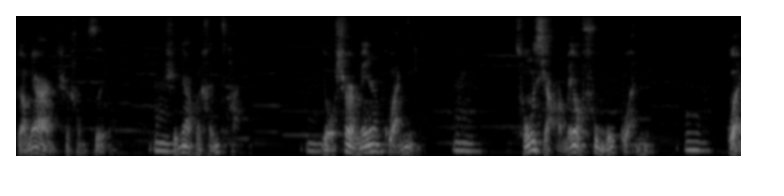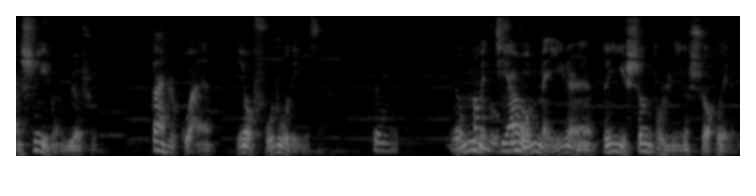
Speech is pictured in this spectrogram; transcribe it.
表面上是很自由，嗯实际上会很惨的。嗯有事儿没人管你，嗯从小没有父母管你，嗯，管是一种约束，但是管也有辅助的意思。呀对。我们每既然我们每一个人的一生都是一个社会的人，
